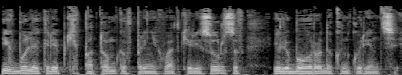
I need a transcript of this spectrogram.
их более крепких потомков при нехватке ресурсов и любого рода конкуренции.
